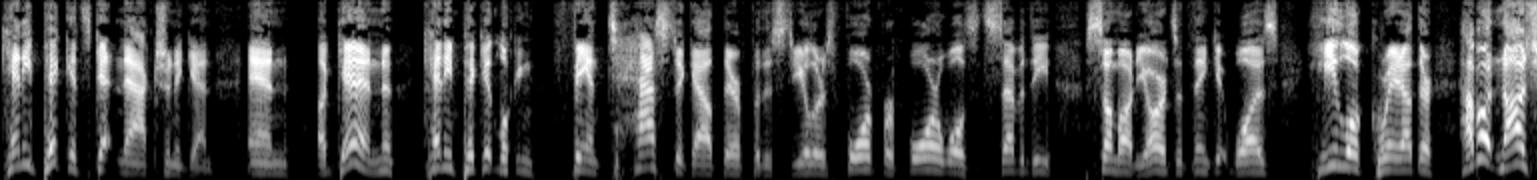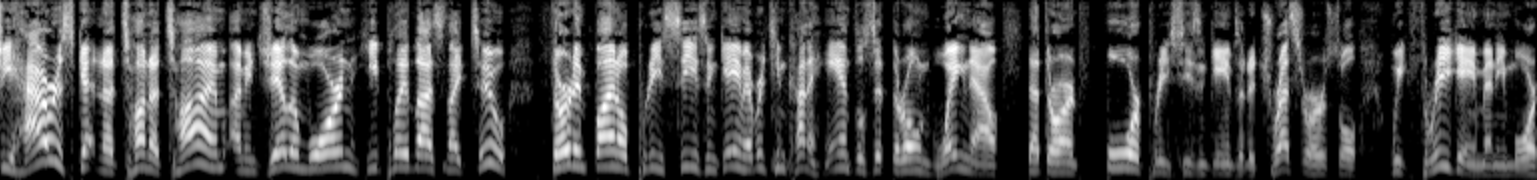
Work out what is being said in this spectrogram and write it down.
Kenny Pickett's getting action again, and again, Kenny Pickett looking fantastic out there for the Steelers. Four for four, was it 70 some odd yards, I think it was. He looked great out there. How about Najee Harris getting a ton of time? I mean, Jaylen Warren, he played last night too. Third and final preseason game. Every team kind of handles it their own way now that there aren't four preseason games at a dress rehearsal week three game anymore.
